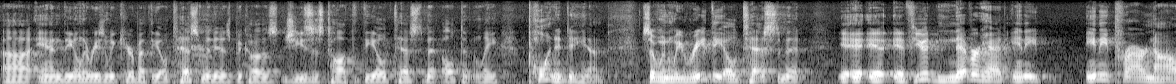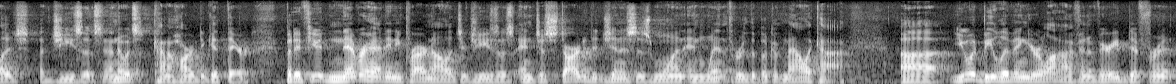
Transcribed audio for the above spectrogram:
Uh, and the only reason we care about the Old Testament is because Jesus taught that the Old Testament ultimately pointed to him. So when we read the Old Testament, if you had never had any any prior knowledge of Jesus, I know it's kind of hard to get there, but if you'd never had any prior knowledge of Jesus and just started at Genesis 1 and went through the book of Malachi, uh, you would be living your life in a very different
